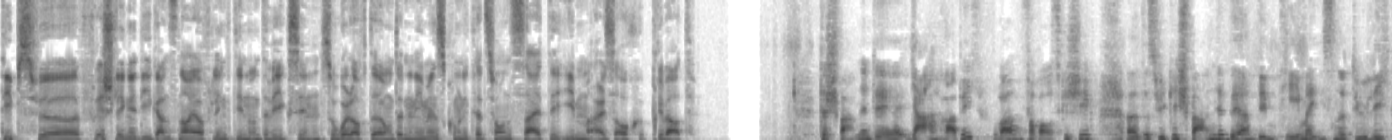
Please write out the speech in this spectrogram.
Tipps für Frischlinge, die ganz neu auf LinkedIn unterwegs sind, sowohl auf der Unternehmenskommunikationsseite eben als auch privat? Das Spannende, ja, habe ich, war vorausgeschickt. Äh, das wirklich Spannende an dem Thema ist natürlich,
